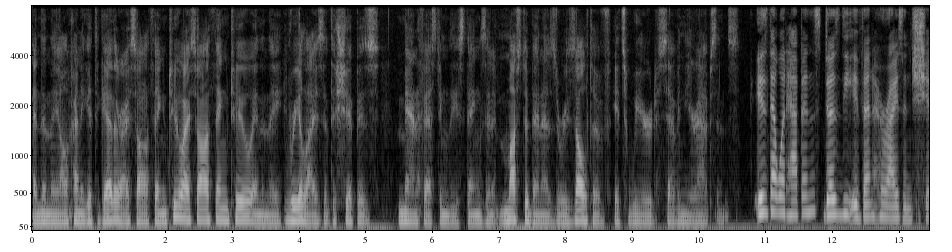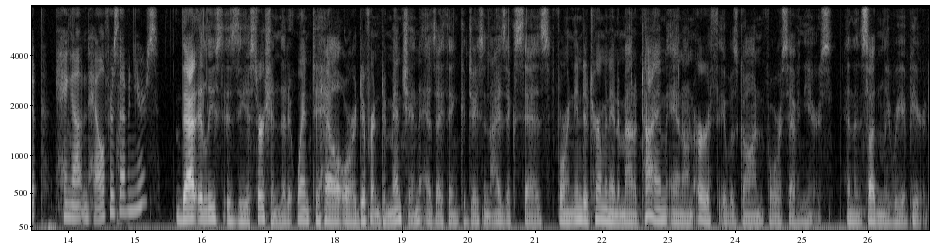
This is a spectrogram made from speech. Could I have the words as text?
and then they all kind of get together. I saw a thing too. I saw a thing too, and then they realize that the ship is manifesting these things, and it must have been as a result of its weird seven-year absence. Is that what happens? Does the Event Horizon ship hang out in hell for seven years? that at least is the assertion that it went to hell or a different dimension, as I think Jason Isaacs says, for an indeterminate amount of time, and on Earth it was gone for seven years and then suddenly reappeared.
